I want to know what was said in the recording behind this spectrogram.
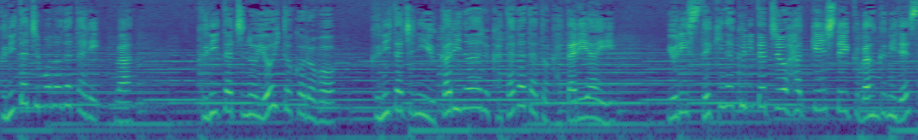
国立物語」は国立の良いところを国立にゆかりのある方々と語り合いより素敵な国立を発見していく番組です。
